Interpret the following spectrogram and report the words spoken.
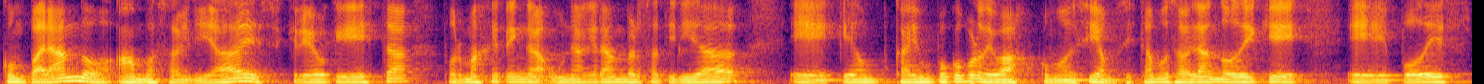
Comparando ambas habilidades, creo que esta, por más que tenga una gran versatilidad, eh, queda un- cae un poco por debajo. Como decíamos, si estamos hablando de que eh, podés,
